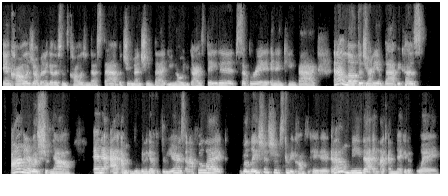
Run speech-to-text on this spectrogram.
in college, y'all been together since college and that's that. But you mentioned that, you know, you guys dated, separated, and then came back. And I love the journey of that because I'm in a relationship now and I, am we've been together for three years. And I feel like relationships can be complicated and i don't mean that in like a negative way.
